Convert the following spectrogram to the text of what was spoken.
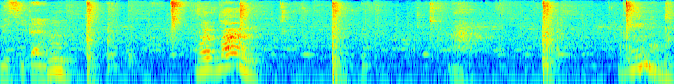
Busy time. Not bad. Mm.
